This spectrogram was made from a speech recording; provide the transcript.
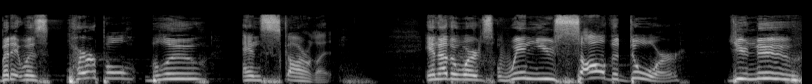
but it was purple, blue, and scarlet. In other words, when you saw the door, you knew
